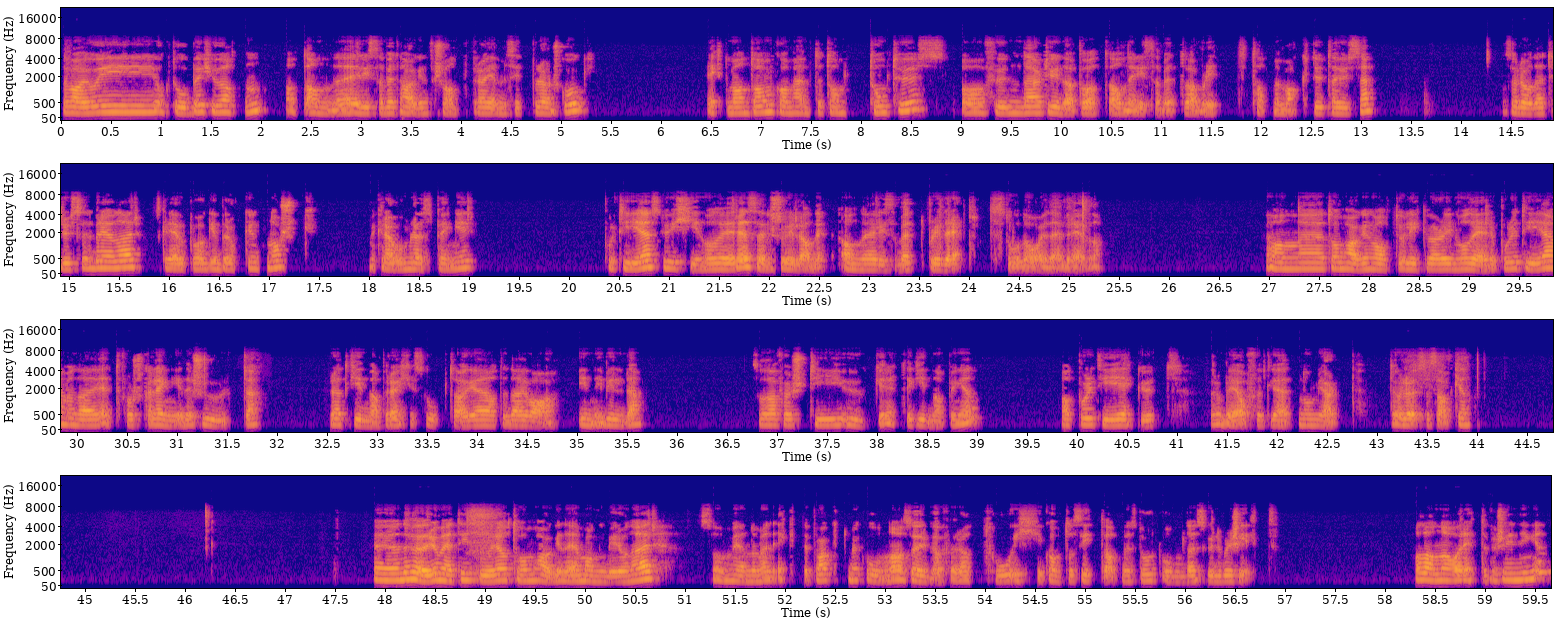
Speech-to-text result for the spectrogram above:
Det var jo i oktober 2018 at Anne Elisabeth Hagen forsvant fra hjemmet sitt på Lørenskog. Ektemann Tom kom hjem til tom, tomt hus, og funn der tyda på at Anne Elisabeth var blitt tatt med makt ut av huset. Og så lå det et trusselbrev der, skrevet på gebrokkent norsk, med krav om løsepenger. Politiet skulle ikke involveres, ellers ville Anne- Anne Elisabeth bli drept, sto det òg i det brevet. da. Han, eh, Tom Hagen valgte jo likevel å involvere politiet, men de etterforska lenge i det skjulte for at kidnappere ikke skulle oppdage at de var inne i bildet. Så det var først ti uker etter kidnappingen at politiet gikk ut for å be offentligheten om hjelp til å løse saken. Eh, Det hører jo med til historien at Tom Hagen er mangemillionær, som gjennom en ektepakt med kona sørga for at hun ikke kom til å sitte igjen med stort om de skulle bli skilt. Halvannet år etter forsvinningen,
